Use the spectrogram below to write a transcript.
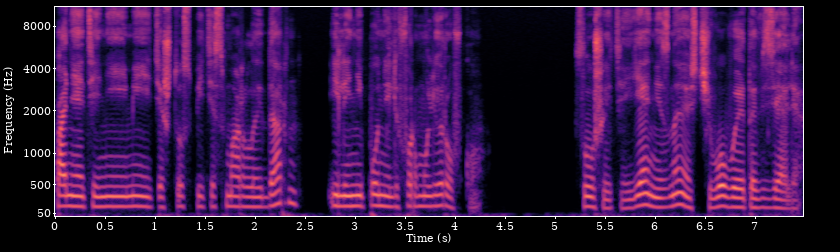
«Понятия не имеете, что спите с Марлой Дарн? Или не поняли формулировку?» «Слушайте, я не знаю, с чего вы это взяли».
